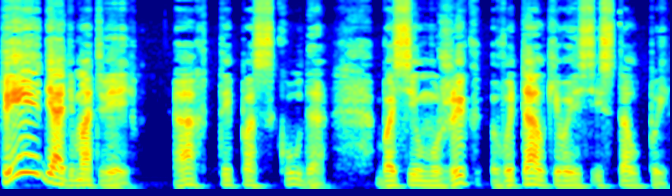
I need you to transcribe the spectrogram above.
Ты, дядя Матвей? Ах ты, паскуда! Басил мужик, выталкиваясь из толпы.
